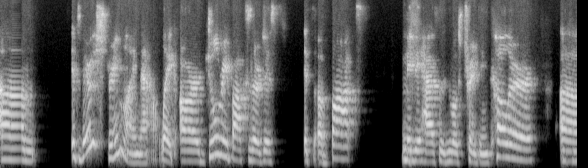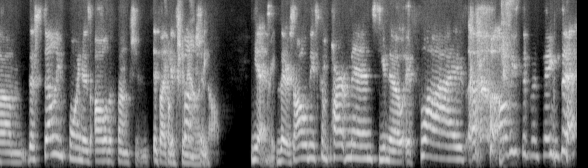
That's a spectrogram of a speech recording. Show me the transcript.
um, it's very streamlined now. Like our jewelry boxes are just it's a box Maybe it has the most trending color. Mm-hmm. Um, the selling point is all the functions. It's like it's functional. Yes, right. there's all these compartments, you know, it flies, all these different things that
